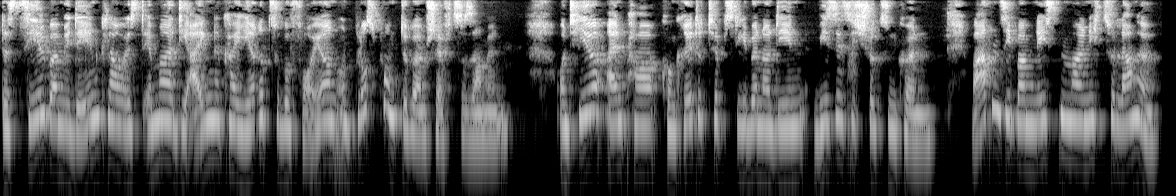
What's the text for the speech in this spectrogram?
Das Ziel beim Ideenklau ist immer, die eigene Karriere zu befeuern und Pluspunkte beim Chef zu sammeln. Und hier ein paar konkrete Tipps, liebe Nadine, wie Sie sich schützen können. Warten Sie beim nächsten Mal nicht zu lange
